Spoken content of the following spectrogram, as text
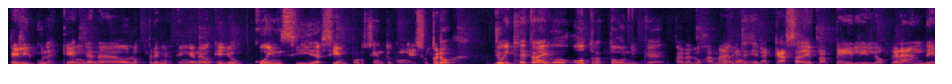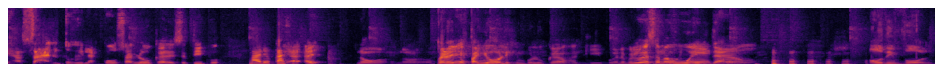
películas que han ganado, los premios que han ganado, que yo coincida 100% con eso. Pero yo hoy te traigo otra tónica para los amantes Ok. de la casa de papel y los grandes asaltos y las cosas locas de ese tipo. Mario Casas. Hay- hay- no, no, no. Pero hay españoles involucrados aquí. Porque la película se llama Way. Down o The Vault.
